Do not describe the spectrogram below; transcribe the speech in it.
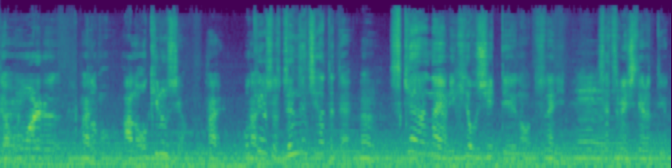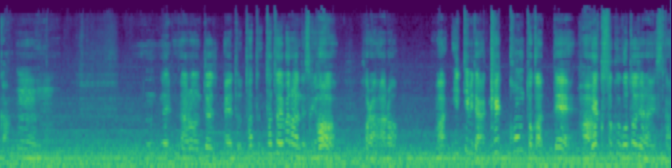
て思われることも、あの起きるんですよ。はい。起きるんですけど全然違ってて、うん。好きなように生きてほしいっていうのを常にうん。説明してるっていうか、んであのじゃあえっとた例えばなんですけど、はい。ほらあのまあ言ってみたら結婚とかってはい。約束事じゃないですか、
